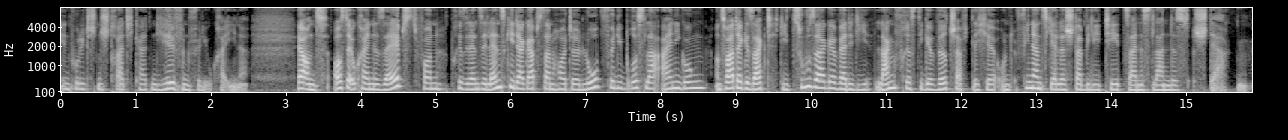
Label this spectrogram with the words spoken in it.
innenpolitischen Streitigkeiten die Hilfen für die Ukraine. Ja, und aus der Ukraine selbst von Präsident Zelensky, da gab es dann heute Lob für die Brüsseler Einigung. Und zwar hat er gesagt, die Zusage werde die langfristige wirtschaftliche und finanzielle Stabilität seines Landes stärken.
